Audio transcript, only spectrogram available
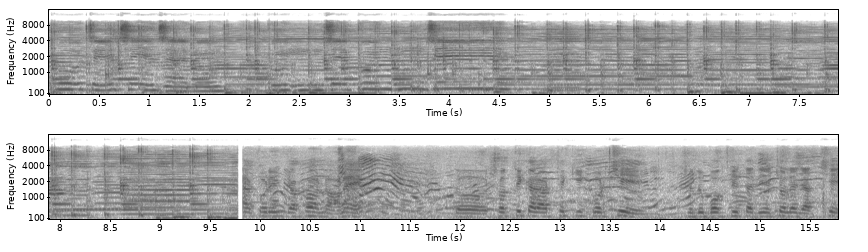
ফুটেছে যেন পুঞ্জে পুঞ্জে যখন অনেক, তো সত্যিকার অর্থে কি করছি? শুধু বক্তৃতা দিয়ে চলে যাচ্ছি।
